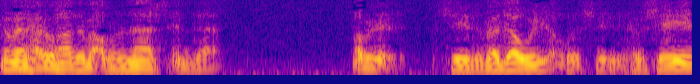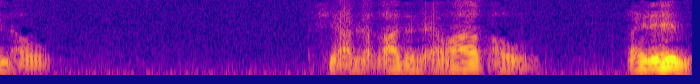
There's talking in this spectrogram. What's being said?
كما يفعل هذا بعض الناس عند قبر السيد البدوي أو السيد الحسين أو الشيخ عبد القادر في العراق أو غيرهم.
